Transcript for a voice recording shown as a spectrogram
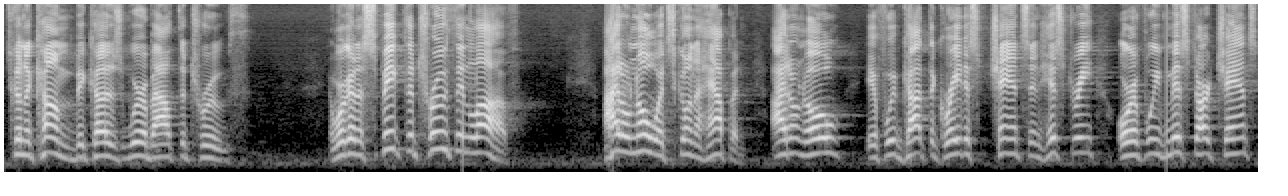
It's going to come because we're about the truth. And we're going to speak the truth in love. I don't know what's going to happen. I don't know if we've got the greatest chance in history or if we've missed our chance,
